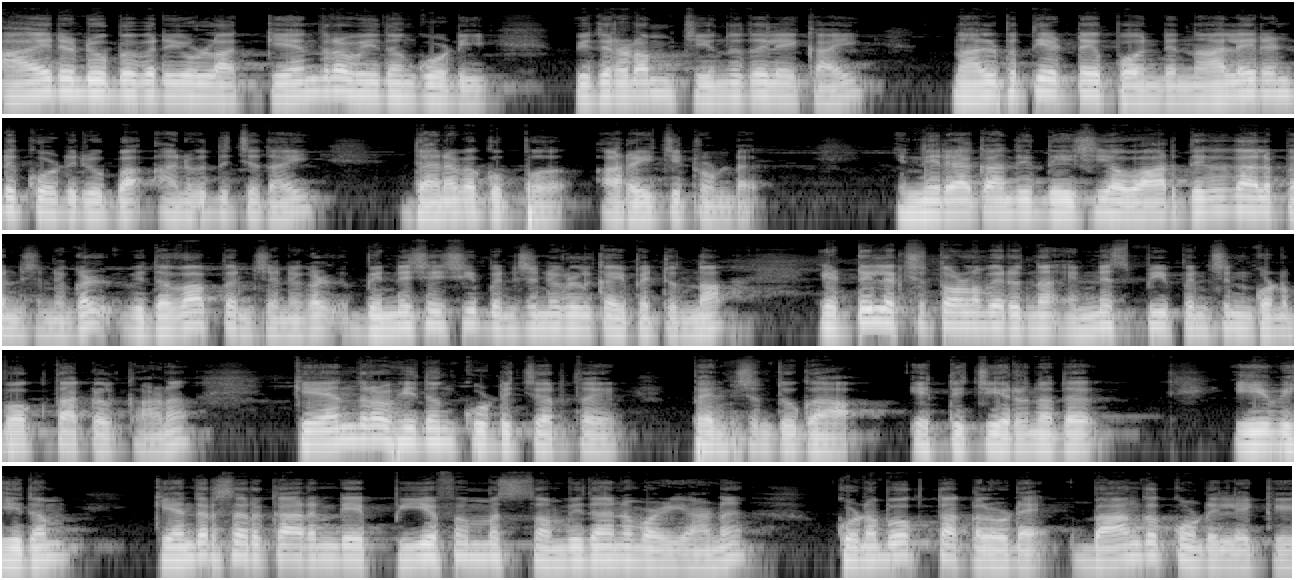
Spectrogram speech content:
ആയിരം രൂപ വരെയുള്ള കേന്ദ്ര വീതം കൂടി വിതരണം ചെയ്യുന്നതിലേക്കായി നാൽപ്പത്തിയെട്ട് പോയിന്റ് നാല് രണ്ട് കോടി രൂപ അനുവദിച്ചതായി ധനവകുപ്പ് അറിയിച്ചിട്ടുണ്ട്. ഇന്ദിരാഗാന്ധി ദേശീയ വാർദ്ധകാല പെൻഷനുകൾ വിധവാ പെൻഷനുകൾ ഭിന്നശേഷി പെൻഷനുകൾ കൈപ്പറ്റുന്ന എട്ട് ലക്ഷത്തോളം വരുന്ന എൻ എസ് പി പെൻഷൻ ഗുണഭോക്താക്കൾക്കാണ് കേന്ദ്ര വിഹിതം കൂട്ടിച്ചേർത്ത് പെൻഷൻ തുക എത്തിച്ചേരുന്നത്. ഈ വിഹിതം കേന്ദ്ര സർക്കാരിന്റെ പി എഫ് എം എസ് സംവിധാനം വഴിയാണ് ഗുണഭോക്താക്കളുടെ ബാങ്ക് അക്കൗണ്ടിലേക്ക്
